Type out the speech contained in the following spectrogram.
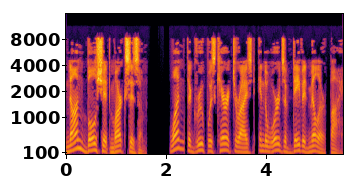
"...non-bullshit Marxism", one the group was characterized, in the words of David Miller, by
